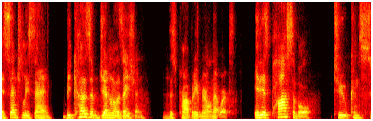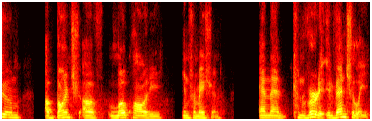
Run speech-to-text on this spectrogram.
essentially saying because of generalization, Mm. this property of neural networks, it is possible to consume a bunch of low quality information and then convert it eventually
